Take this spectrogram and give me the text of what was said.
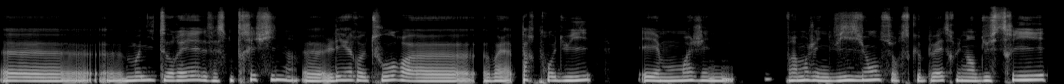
monitorer de façon très fine les retours voilà, par produit. Et moi, j'ai vraiment j'ai une vision sur ce que peut être une industrie,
